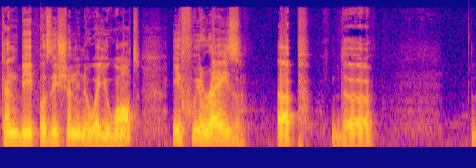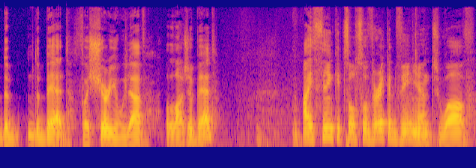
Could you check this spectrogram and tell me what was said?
can be positioned in the way you want. If we raise up the the, the bed. For sure, you will have a larger bed. I think it's also very convenient to have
